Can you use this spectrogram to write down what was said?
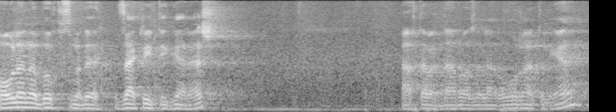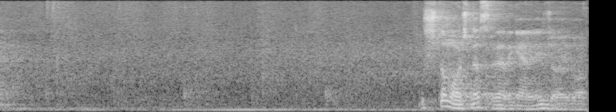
Hovlini bu qismida закрытый garaj avtomat darvozalari o'rnatilgan. Uchta moshina sig'adiganlik joyi bor.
